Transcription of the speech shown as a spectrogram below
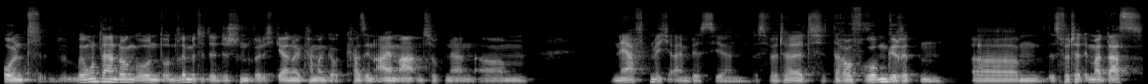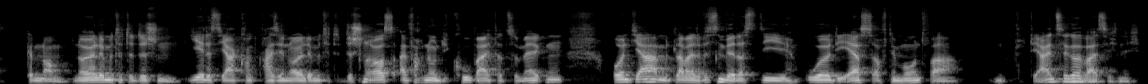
und Mondlandung und, und Limited Edition würde ich gerne, kann man quasi in einem Atemzug nennen. Ähm, nervt mich ein bisschen. Es wird halt darauf rumgeritten. Ähm, es wird halt immer das genommen. Neue Limited Edition. Jedes Jahr kommt quasi eine neue Limited Edition raus, einfach nur um die Kuh weiter zu melken. Und ja, mittlerweile wissen wir, dass die Uhr die erste auf dem Mond war. Und die einzige, weiß ich nicht.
